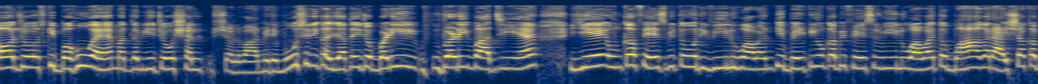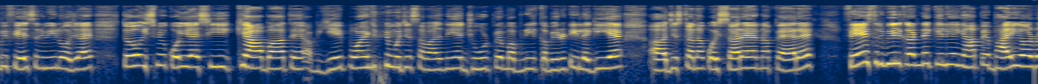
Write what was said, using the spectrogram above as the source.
और जो उसकी बहू है मतलब ये जो शल, शलवार मेरे मुँह से निकल जाते हैं, जो बड़ी बड़ी बाजी है हैं। ये उनका फेस भी तो रिवील हुआ हुआ है, उनकी बेटियों का भी फेस रिवील हुआ हुआ है तो वहाँ अगर आयशा का भी फेस रिवील हो जाए तो इसमें कोई ऐसी क्या बात है? अब ये पॉइंट भी मुझे समझ नहीं है, झूठ पे अपनी कम्युनिटी लगी है जिसका ना कोई सर है, ना पैर है। फेस रिवील करने के लिए यहाँ पे भाई और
